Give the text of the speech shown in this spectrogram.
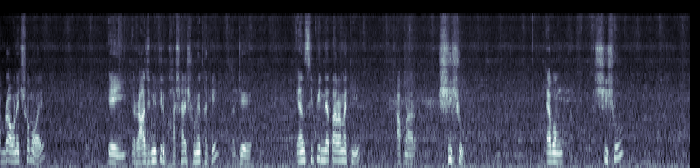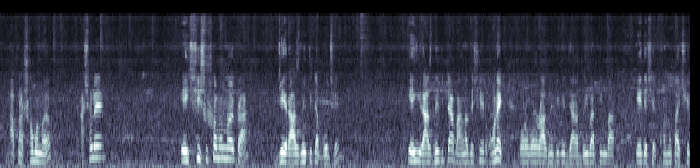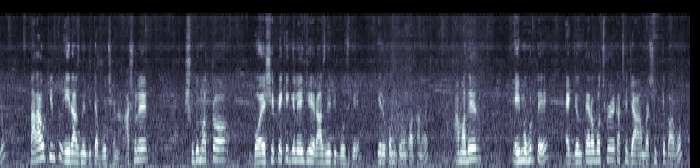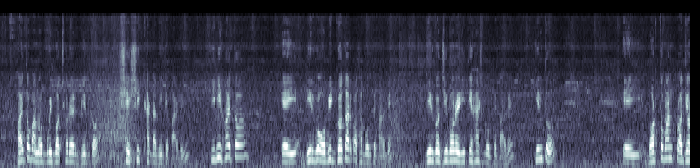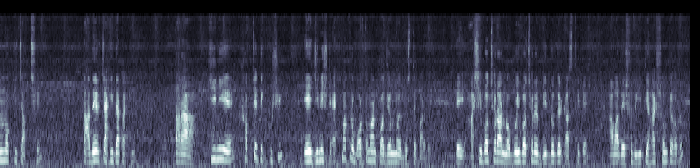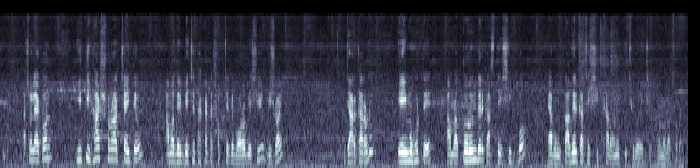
আমরা অনেক সময় এই রাজনীতির ভাষায় শুনে থাকি যে এনসিপির নেতারা নাকি আপনার শিশু এবং শিশু আপনার সমন্বয়ক। আসলে এই শিশু সমন্বয়করা যে রাজনীতিটা বোঝে, এই রাজনীতিটা বাংলাদেশের অনেক বড় বড় রাজনীতিবিদ যারা দুইবার তিনবার এই দেশের ক্ষমতায় ছিল তারাও কিন্তু এই রাজনীতিটা বোঝে না। আসলে শুধুমাত্র বয়সে পেকে গেলেই যে রাজনীতি বুঝবে, এরকম কোনো কথা নয়। আমাদের এই মুহূর্তে একজন ১৩ বছরের কাছে যা আমরা শিখতে পারব হয়তো বা নব্বই বছরের বৃদ্ধ সেই শিক্ষাটা দিতে পারবেনি। তিনি হয়তো এই দীর্ঘ অভিজ্ঞতার কথা বলতে পারবে, দীর্ঘ জীবনের ইতিহাস বলতে পারবে, কিন্তু এই বর্তমান প্রজন্ম কি চাচ্ছে, তাদের চাহিদাটা কি তারা কি নিয়ে সবচেয়ে খুশি? এই জিনিসটা একমাত্র বর্তমান প্রজন্মই বুঝতে পারবে। এই আশি বছর আর নব্বই বছরের বৃদ্ধদের কাছ থেকে আমাদের শুধু ইতিহাস শুনতে হবে। আসলে এখন ইতিহাস শোনার চাইতেও আমাদের বেঁচে থাকাটা সবচেয়ে বড় বেশি বিষয়। যার কারণে এই মুহূর্তে আমরা তরুণদের কাছ থেকে শিখব এবং তাদের কাছে শিক্ষার অনেক কিছু রয়েছে। ধন্যবাদ সবাই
